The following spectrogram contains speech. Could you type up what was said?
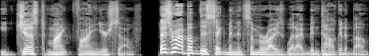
you just might find yourself. Let's wrap up this segment and summarize what I've been talking about.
